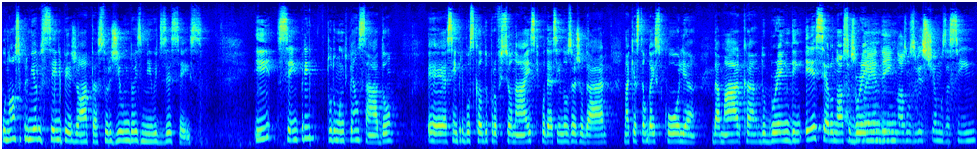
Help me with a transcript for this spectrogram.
o nosso primeiro CNPJ surgiu em 2016. E sempre tudo muito pensado, é, sempre buscando profissionais que pudessem nos ajudar na questão da escolha, da marca, do branding. Esse era o nosso branding. branding. Nós nos vestíamos assim.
